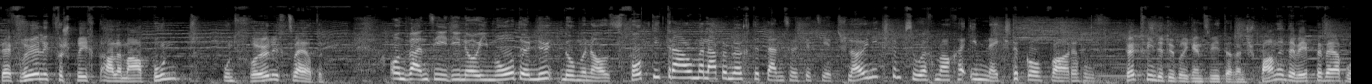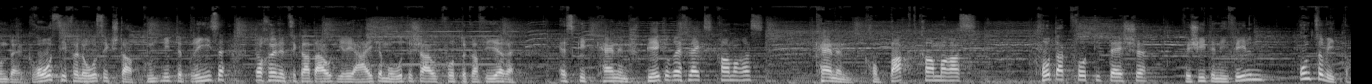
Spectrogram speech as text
Der Frühling verspricht allemal bunt und fröhlich zu werden. Und wenn Sie die neue Mode nicht nur als Fototraum erleben möchten, dann sollten Sie jetzt schleunigst einen Besuch machen im nächsten Coop-Warenhaus. Dort findet übrigens wieder ein spannender Wettbewerb und eine große Verlosung statt. Und mit den Preisen, da können Sie gerade auch Ihre eigene Modenschau fotografieren. Es gibt Canon Spiegelreflexkameras, Canon Kompaktkameras, Kodak Fototaschen, verschiedene Filme und so weiter.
